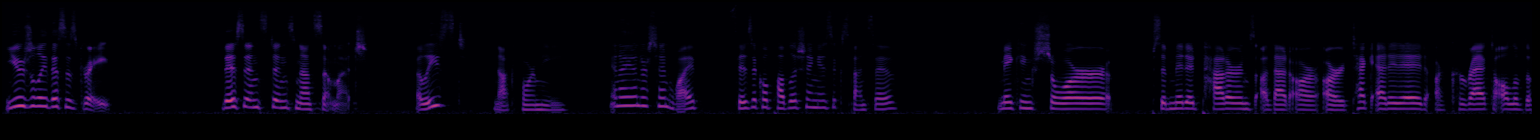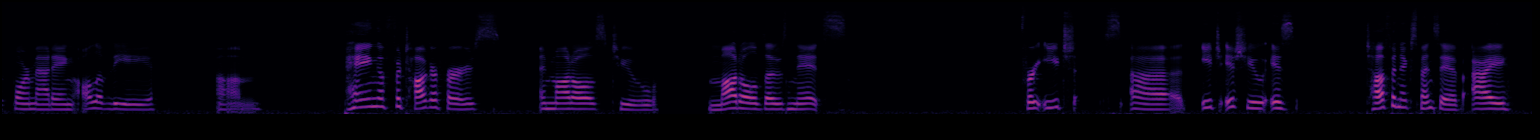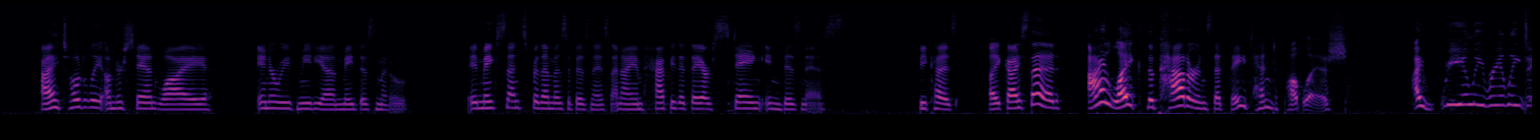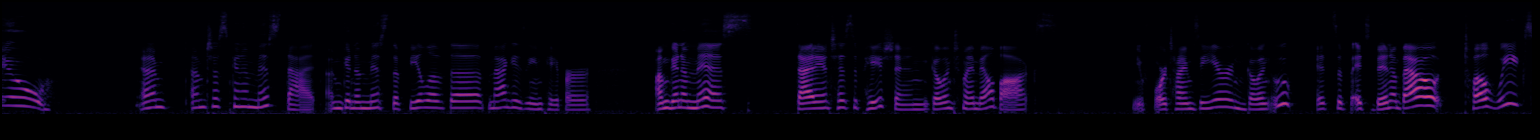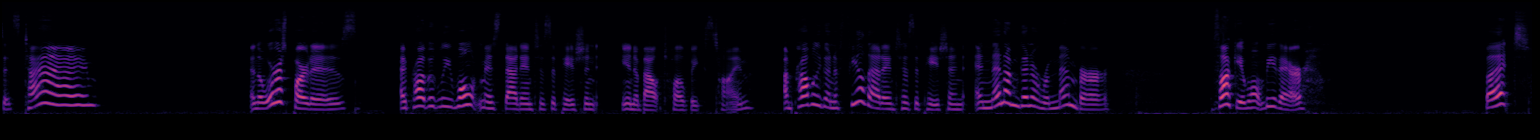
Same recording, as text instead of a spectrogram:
Usually, this is great. This instance, not so much. At least, not for me. And I understand why. Physical publishing is expensive. Making sure submitted patterns that are, are tech edited are correct, all of the formatting, all of the um, paying of photographers and models to model those knits for each uh, each issue is tough and expensive. I I totally understand why Interweave Media made this move. It makes sense for them as a business, and I am happy that they are staying in business because, like I said, I like the patterns that they tend to publish. I really, really do. And I'm I'm just gonna miss that. I'm gonna miss the feel of the magazine paper. I'm gonna miss that anticipation going to my mailbox, you know, four times a year and going, "Oop, it's a, it's been about twelve weeks. It's time." And the worst part is, I probably won't miss that anticipation in about twelve weeks' time. I'm probably going to feel that anticipation, and then I'm going to remember, fuck, it won't be there. But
